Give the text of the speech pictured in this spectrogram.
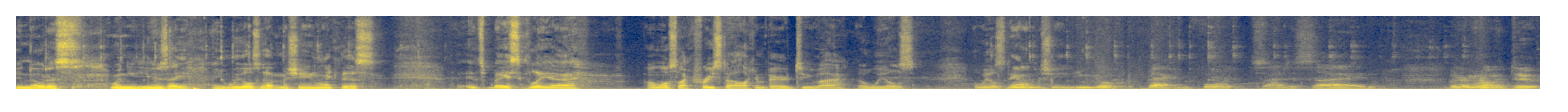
If you notice when you use a, a wheels up machine like this, it's basically uh, almost like freestyle compared to uh, a wheels a wheels down machine. You can go back and forth, side to side, whatever you want to do.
